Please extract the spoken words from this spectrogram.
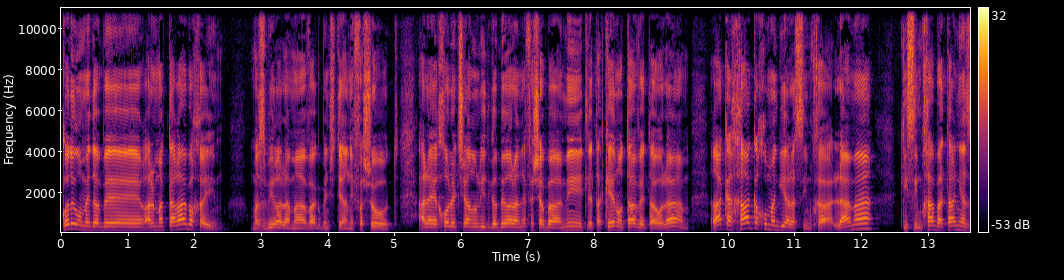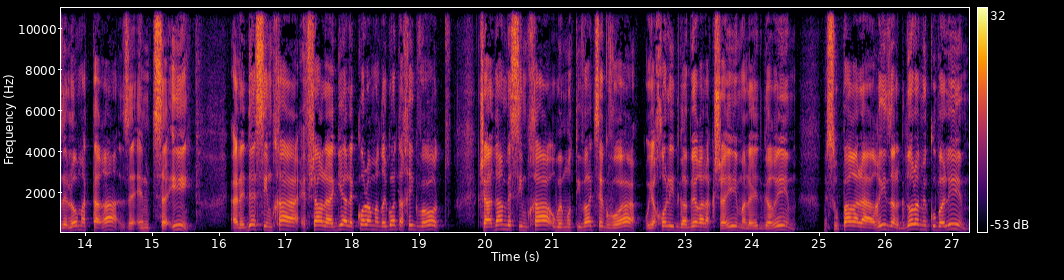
קודם הוא מדבר על מטרה בחיים. מסביר על המאבק בין שתי הנפשות, על היכולת שלנו להתגבר על הנפש הבעמית, לתקן אותה ואת העולם. רק אחר כך הוא מגיע לשמחה. למה? כי שמחה בתניא זה לא מטרה, זה אמצעי. על ידי שמחה אפשר להגיע לכל המדרגות הכי גבוהות. כשאדם בשמחה הוא במוטיבציה גבוהה, הוא יכול להתגבר על הקשיים, על האתגרים. מסופר על האריז, על גדול המקובלים,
